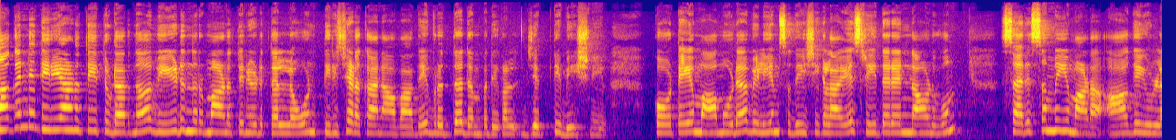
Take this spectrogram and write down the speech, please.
മകന്റെ നിര്യാണത്തെ തുടർന്ന് വീട് നിർമ്മാണത്തിനെടുത്ത ലോൺ തിരിച്ചടക്കാനാവാതെ വൃദ്ധ ദമ്പതികൾ ജപ്തി ഭീഷണിയിൽ. കോട്ടയം മാമൂട് വിളിയം സ്വദേശികളായ ശ്രീധരൻ നാണുവും സരസമ്മയുമാണ് ആകെയുള്ള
